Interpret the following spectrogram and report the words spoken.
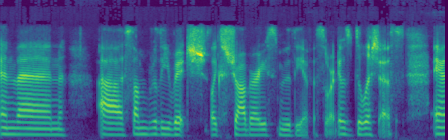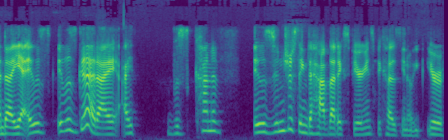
and then uh, some really rich like strawberry smoothie of a sort. It was delicious, and uh, yeah, it was it was good. I I was kind of it was interesting to have that experience because you know you're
